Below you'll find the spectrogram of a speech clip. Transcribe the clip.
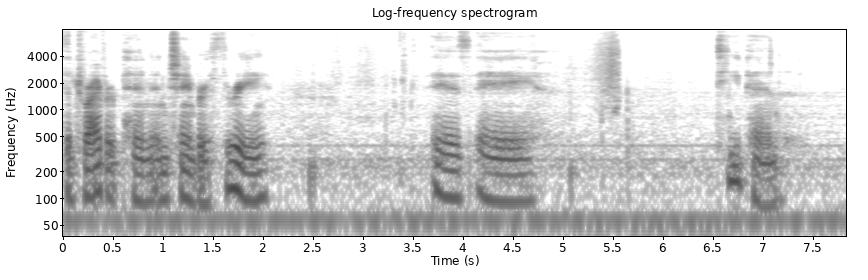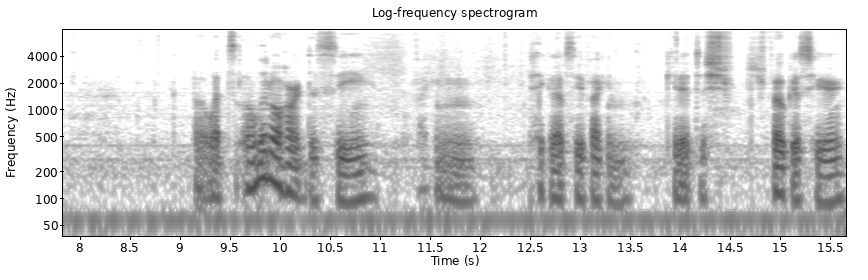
the driver pin in chamber 3 is a T-pin. But what's a little hard to see, if I can pick it up, see if I can get it to focus here,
